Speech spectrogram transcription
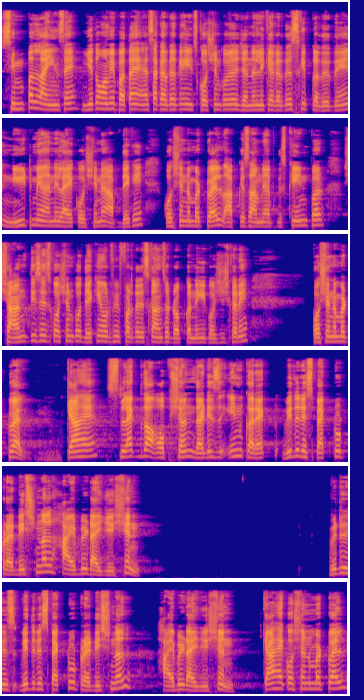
सिंपल लाइंस हैं। ये तो हमें पता है, ऐसा कर करके इस क्वेश्चन को जो जनरली क्या करते हैं स्किप कर देते हैं। नीट में आने लायक क्वेश्चन है, आप देखें। क्वेश्चन नंबर ट्वेल्व आपके सामने आपकी स्क्रीन पर। शांति से इस क्वेश्चन को देखें और फिर फर्दर इसका आंसर ड्रॉप करने की कोशिश करें। क्वेश्चन नंबर ट्वेल्व क्या है? Select the option that is incorrect with respect to traditional hybridization with respect to traditional hybridization क्या है क्वेश्चन नंबर ट्वेल्व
